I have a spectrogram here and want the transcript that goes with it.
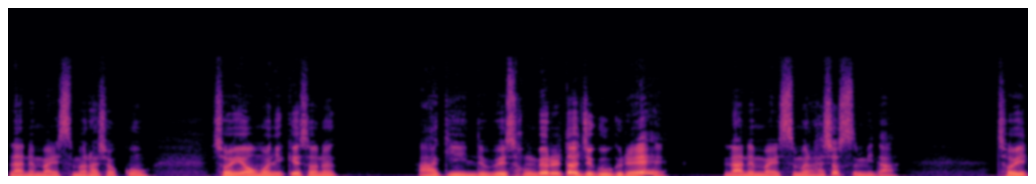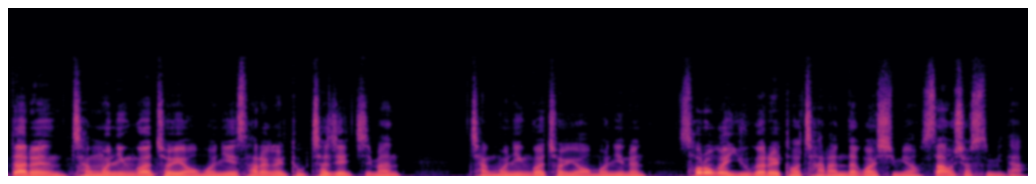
라는 말씀을 하셨고, 저희 어머니께서는 아기인데 왜 성별을 따지고 그래? 라는 말씀을 하셨습니다. 저희 딸은 장모님과 저희 어머니의 사랑을 독차지했지만 장모님과 저희 어머니는 서로가 육아를 더 잘한다고 하시며 싸우셨습니다.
